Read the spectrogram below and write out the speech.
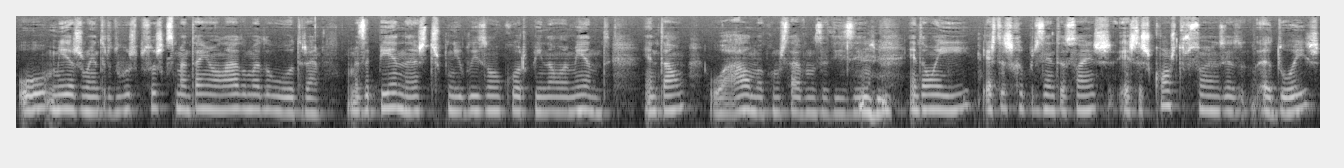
ou mesmo entre duas pessoas que se mantenham ao lado uma da outra, mas apenas disponibilizam o corpo e não a mente, então, ou a alma, como estávamos a dizer, uhum. então aí estas representações, estas construções a, dois,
